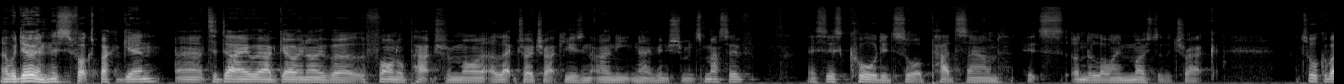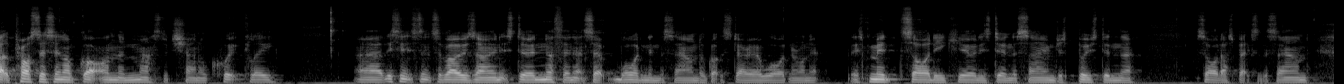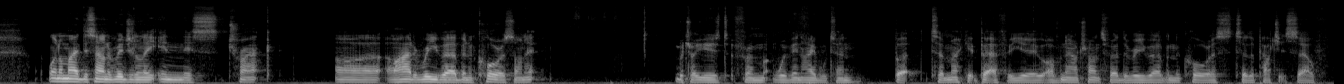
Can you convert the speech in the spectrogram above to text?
How we doing? This is Fox back again. Uh, today we are going over the final patch from my electro track using only Native Instruments Massive. It's this chorded sort of pad sound. It's underlying most of the track. I'll talk about the processing I've got on the master channel quickly. Uh, this instance of Ozone, it's doing nothing except widening the sound. I've got the stereo widener on it. This mid-side EQ and is doing the same, just boosting the side aspects of the sound. When I made the sound originally in this track, uh, I had a reverb and a chorus on it, which I used from within Ableton. But to make it better for you, I've now transferred the reverb and the chorus to the patch itself.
